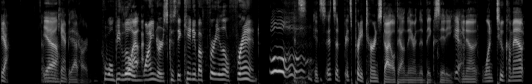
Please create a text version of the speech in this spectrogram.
yeah. I mean, Yeah. It can't be that hard. Who won't be little Well, I- whiners because they can't have a furry little friend. It's it's it's a it's pretty turnstile down there in the big city. Yeah. You know, one two come out,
